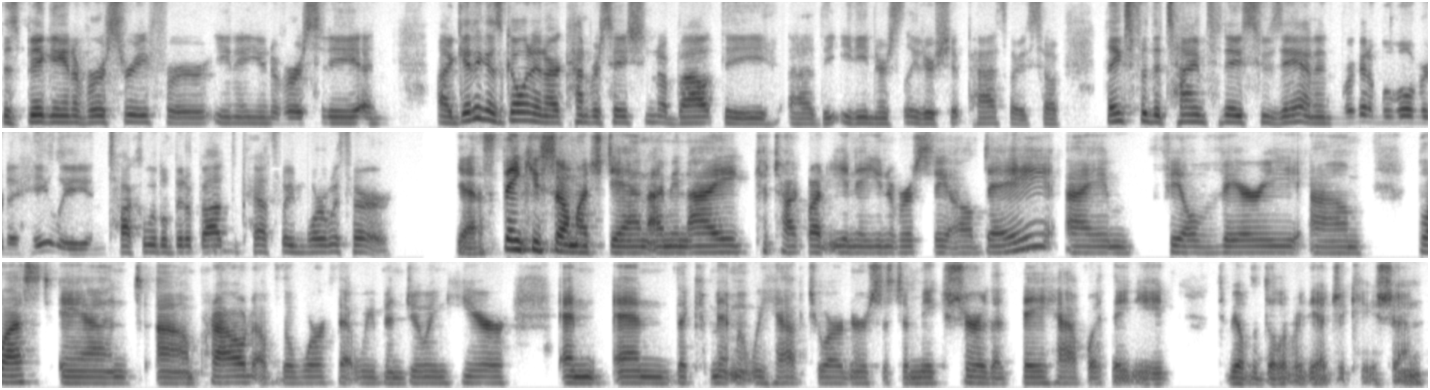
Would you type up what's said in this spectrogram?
this big anniversary for ena university and uh, getting us going in our conversation about the uh, the ed nurse leadership pathway. So thanks for the time today suzanne and we're going to move over to haley and talk a little bit about the pathway more with her Yes, thank you so much, Dan. I mean, I could talk about ENA University all day. I feel very um, blessed and um, proud of the work that we've been doing here and, and the commitment we have to our nurses to make sure that they have what they need to be able to deliver the education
